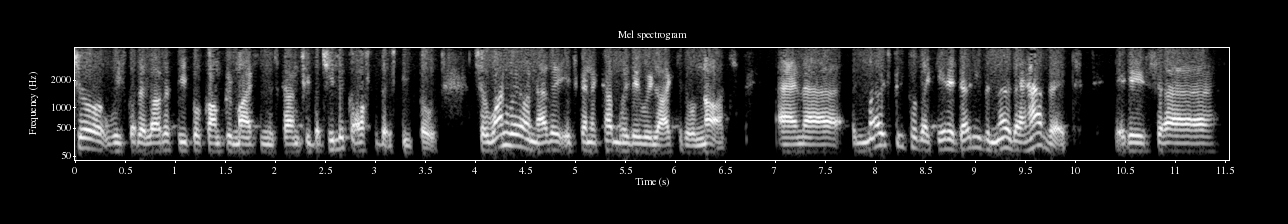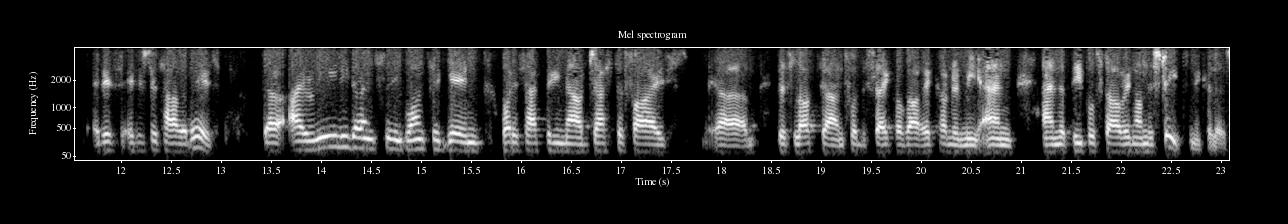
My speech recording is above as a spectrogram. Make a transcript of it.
sure, we've got a lot of people compromised in this country, but you look after those people. So one way or another, it's going to come whether we like it or not. And, uh, most people that get it don't even know they have it. It is, uh, it is, it is just how it is. So I really don't think, once again, what is happening now justifies uh, this lockdown for the sake of our economy and, and the people starving on the streets, Nickolaus.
